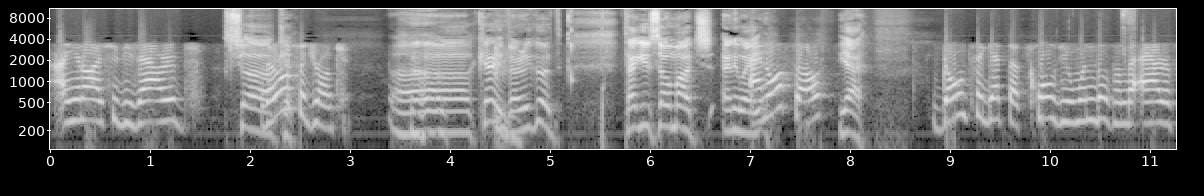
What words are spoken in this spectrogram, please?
and you know, I see these Arabs. Sure, They're also drunk. Uh, okay, very good. Thank you so much. Anyway, And also, yeah. don't forget to close your windows when the Arabs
